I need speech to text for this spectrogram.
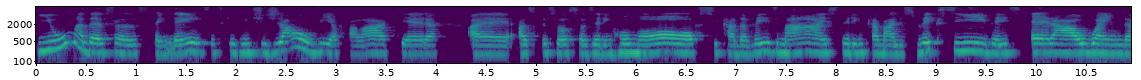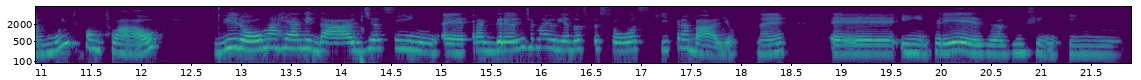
E uma dessas tendências que a gente já ouvia falar, que era é, as pessoas fazerem home office cada vez mais, terem trabalhos flexíveis, era algo ainda muito pontual, virou uma realidade assim é, para a grande maioria das pessoas que trabalham, né? É, em empresas, enfim, em,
